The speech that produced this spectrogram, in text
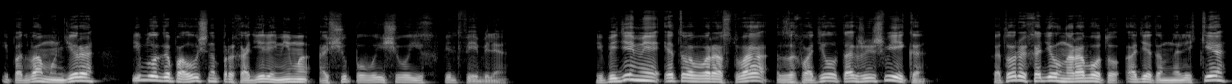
и по два мундира и благополучно проходили мимо ощупывающего их фельдфебеля. Эпидемия этого воровства захватила также и Швейка, который ходил на работу одетым налегке,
